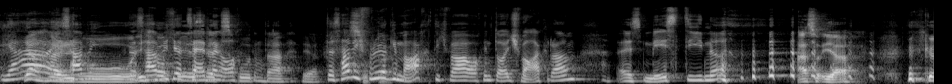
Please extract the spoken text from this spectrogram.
ja, Ja, das habe hallo. ich, Ich hab ich hoffe, eine ihr Zeit lang seid auch gemacht. da. Ja. Das habe ich Super. früher gemacht. Ich war auch in Deutsch-Wagram als Messdiener. Also ja,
